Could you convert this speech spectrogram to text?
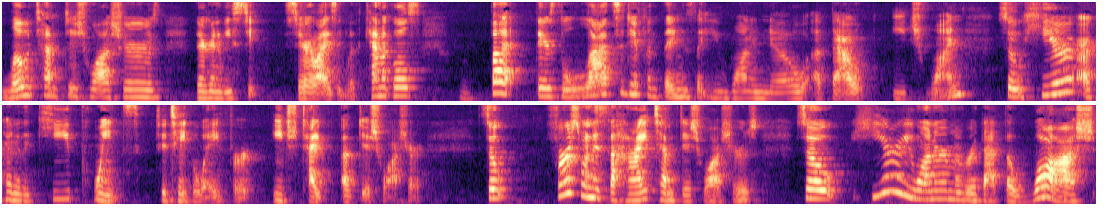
low temp dishwashers, they're going to be st- sterilizing with chemicals. But there's lots of different things that you want to know about each one. So here are kind of the key points to take away for each type of dishwasher. So First one is the high temp dishwashers. So here you want to remember that the wash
